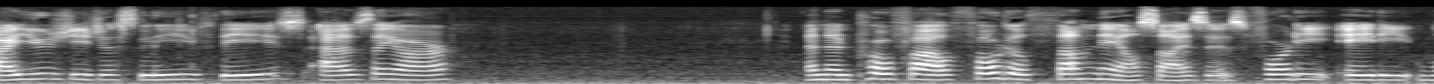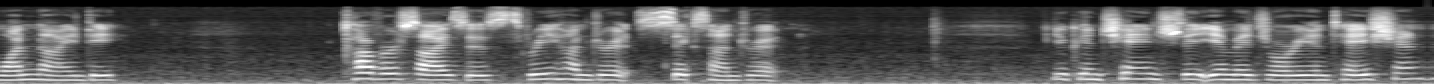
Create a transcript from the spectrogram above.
I usually just leave these as they are. And then profile photo thumbnail sizes 40, 80, 190. Cover sizes 300, 600. You can change the image orientation.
